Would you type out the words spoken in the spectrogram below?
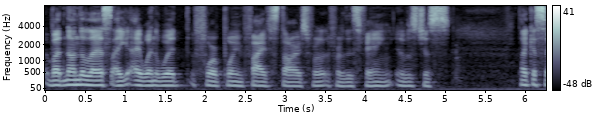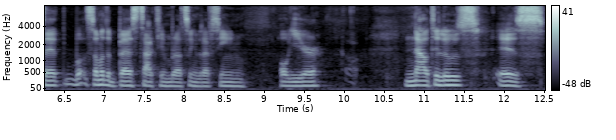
But nonetheless, I, I went with 4.5 stars for for this thing. It was just like I said, some of the best tag team wrestling that I've seen all year. Nautilus is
